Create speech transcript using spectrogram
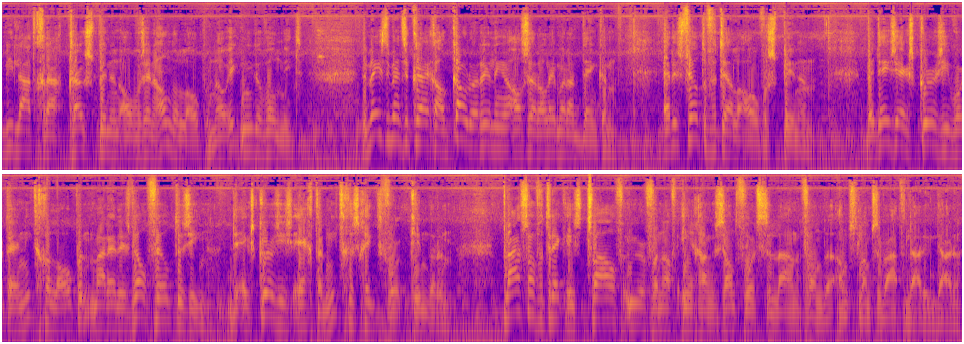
wie laat graag kruisspinnen over zijn handen lopen? Nou, ik in ieder geval niet. De meeste mensen krijgen al koude rillingen als ze er alleen maar aan denken. Er is veel te vertellen over spinnen. Bij deze excursie wordt er niet gelopen, maar er is wel veel te zien. De excursie is echter niet geschikt voor kinderen. Plaats van vertrek is 12 uur vanaf ingang Zandvoortse Laan van de Amsterdamse Waterleiding Duinen.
